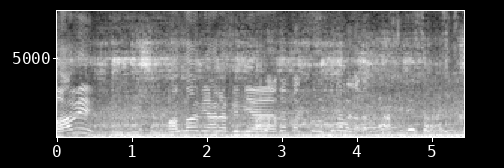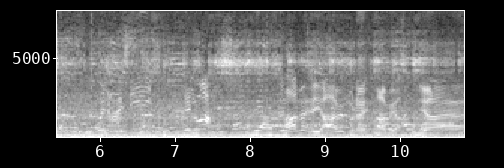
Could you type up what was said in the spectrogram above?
Abi. Allah'ım ya Rabbim ya. Abi adam bak soğukluğuna bak adam. Abi abi buna abi ya.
